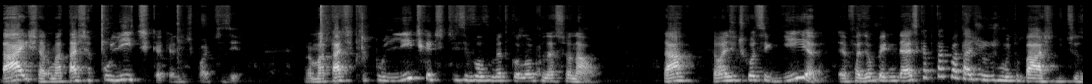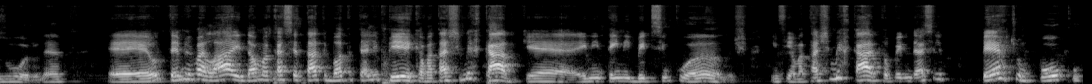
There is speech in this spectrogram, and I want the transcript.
baixa, era uma taxa política, que a gente pode dizer. Era uma taxa de política de desenvolvimento econômico nacional. Tá? Então a gente conseguia é, fazer o BNDES captar com uma taxa de juros muito baixa do Tesouro. Né? É, o Temer vai lá e dá uma cacetada e bota TLP, que é uma taxa de mercado, que é ele tem NB de cinco anos, enfim, é uma taxa de mercado. Então o BNDES ele perde um pouco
